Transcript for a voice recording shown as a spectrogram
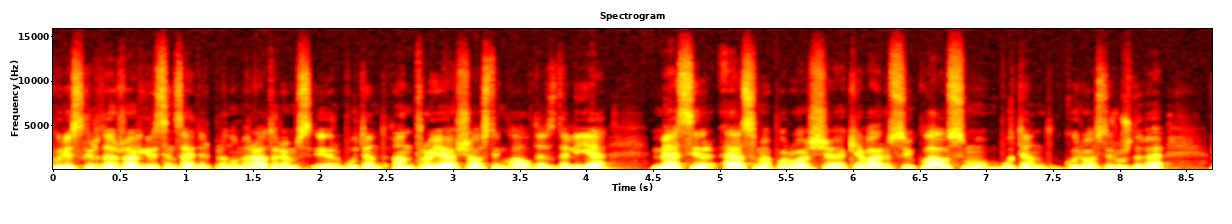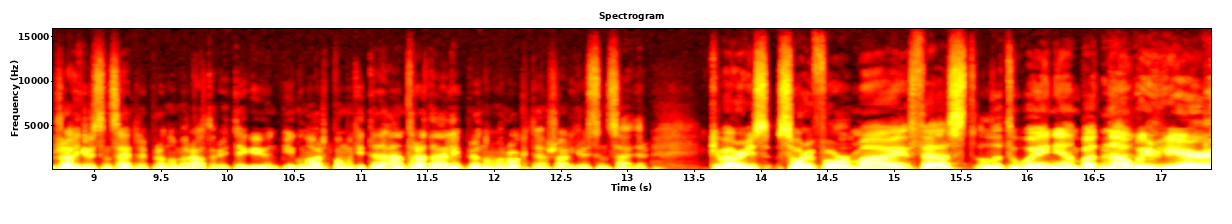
kuris skirta Žalgiris Insider prenumeratoriams ir būtent antroje šios tinklaldės dalyje mes ir esame paruošę kevariusui klausimų, būtent kuriuos ir uždavė Žalgiris Insider prenumeratoriai. Taigi, jeigu norite pamatyti antrą dalį, prenumeruokite Žalgiris Insider. Kevaris, sorry for my fast Lithuanian, but now we're here.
